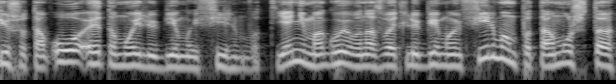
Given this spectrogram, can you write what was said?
пишут там, о, это мой любимый фильм. Вот я не могу его назвать любимым фильмом, потому что,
